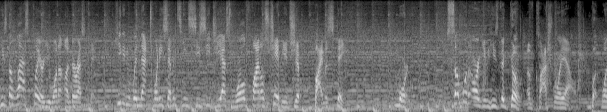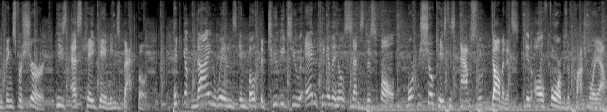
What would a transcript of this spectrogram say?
he's the last player you want to underestimate. He didn't win that 2017 CCGS World Finals Championship by mistake. Morten. Some would argue he's the GOAT of Clash Royale, but one thing's for sure, he's SK Gaming's backbone. Picking up 9 wins in both the 2v2 and King of the Hill sets this fall, Morten showcased his absolute dominance in all forms of Clash Royale.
